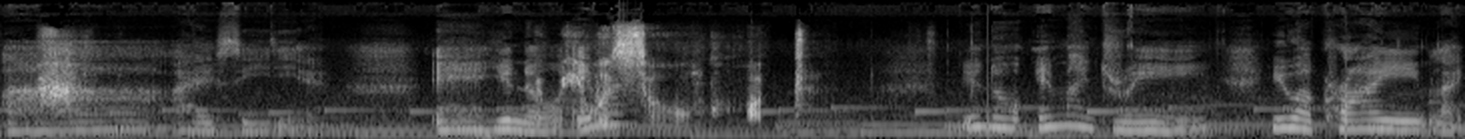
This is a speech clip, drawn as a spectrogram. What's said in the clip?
Ah, I see. And you know, It was so hot. you know, in my dream, you are crying like,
